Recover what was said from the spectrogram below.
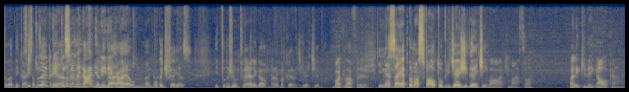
tá lá de casa, Vocês tudo- era tem tudo criança. a mesma cara. idade ali, mesma né, cara? É, é pouca diferença. E tudo junto, era legal, era bacana, divertido. Bota lá, Fran. E nessa época no asfalto o grid é gigante, hein? Lá, ó, que massa, ó. Olha que legal, cara.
